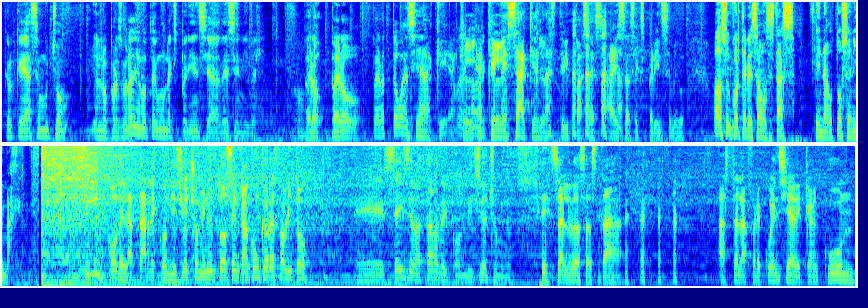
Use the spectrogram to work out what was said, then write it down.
Creo que hace mucho, en lo personal yo no tengo una experiencia de ese nivel. ¿no? Pero, pero, pero te voy a enseñar a que, a que, a que le saques las tripas a, esa- a esas experiencias, amigo. Vamos a un corte, regresamos. Estás en Autos en Imagen. 5 de la tarde con 18 minutos en Cancún. ¿Qué hora es, Pablito? 6 Eh, de la tarde con 18 minutos. Saludos hasta, hasta la frecuencia de Cancún.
